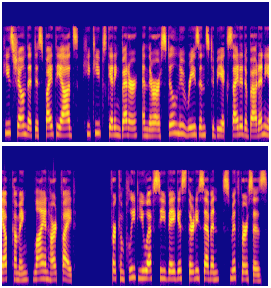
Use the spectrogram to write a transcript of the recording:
He's shown that despite the odds, he keeps getting better, and there are still new reasons to be excited about any upcoming Lionheart fight. For complete UFC Vegas 37, Smith vs.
